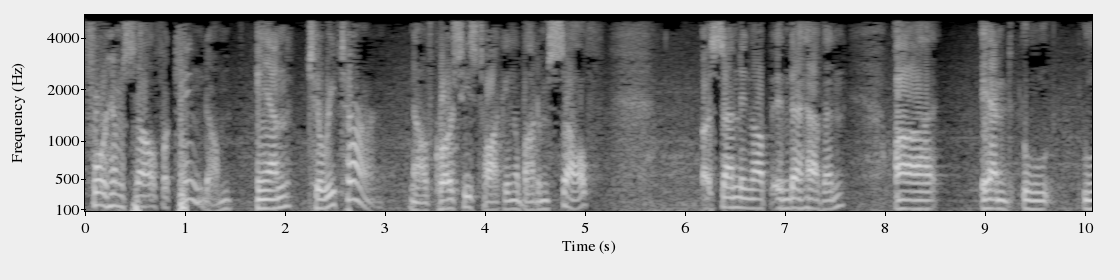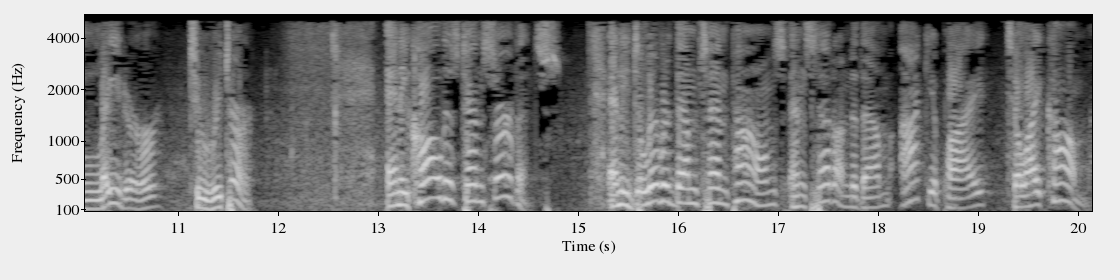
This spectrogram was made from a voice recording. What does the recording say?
for himself a kingdom and to return. Now, of course, he's talking about himself ascending up into heaven uh, and l- later to return. And he called his ten servants, and he delivered them ten pounds, and said unto them, Occupy till I come.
